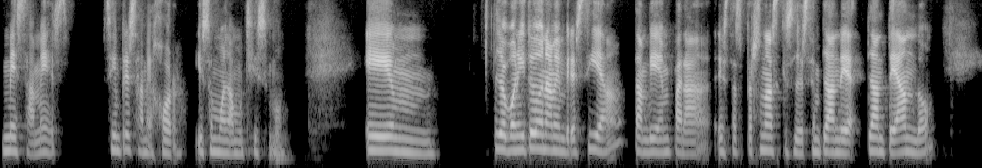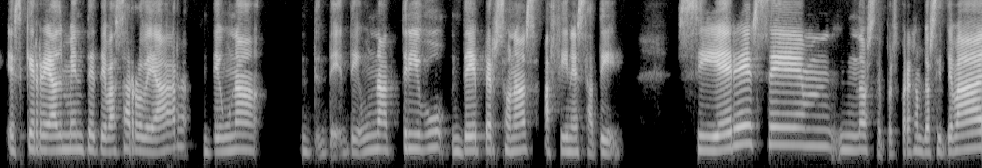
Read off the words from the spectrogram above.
mes a mes siempre es a mejor y eso mola muchísimo. Em, lo bonito de una membresía, también para estas personas que se lo estén planteando, es que realmente te vas a rodear de una, de una tribu de personas afines a ti. Si eres, em, no sé, pues por ejemplo, si te va,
